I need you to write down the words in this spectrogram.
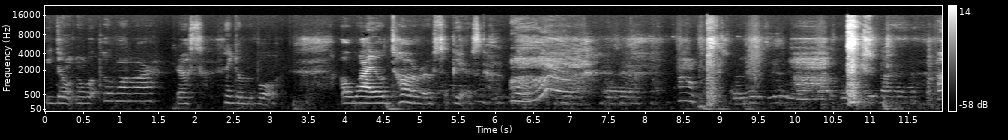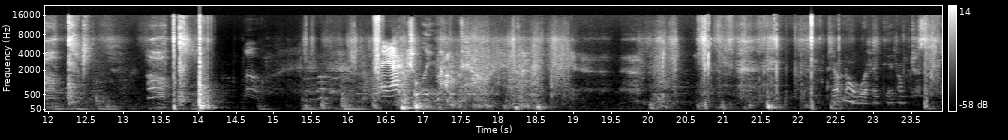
You don't know what Pokemon are? Just think of a bull. A wild Tauros appears. I actually knocked out. I don't know what I did. I'm just.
